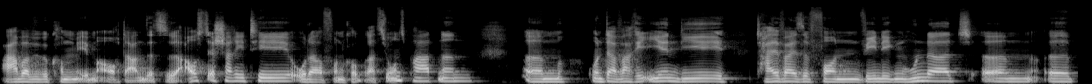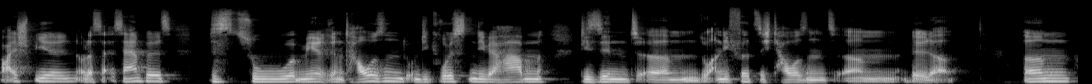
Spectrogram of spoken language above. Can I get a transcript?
aber wir bekommen eben auch Datensätze aus der Charité oder von Kooperationspartnern. Ähm, und da variieren die teilweise von wenigen hundert ähm, äh, Beispielen oder Samples bis zu mehreren tausend und die größten, die wir haben, die sind ähm, so an die 40.000 ähm, Bilder. Ähm,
